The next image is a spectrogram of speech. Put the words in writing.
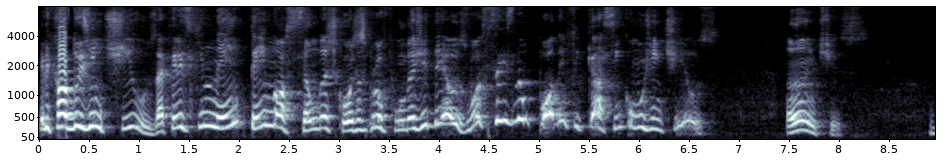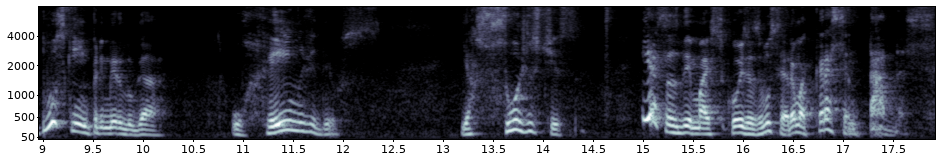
Ele fala dos gentios, aqueles que nem têm noção das coisas profundas de Deus. Vocês não podem ficar assim como gentios. Antes, busquem em primeiro lugar o reino de Deus e a sua justiça. E essas demais coisas vos serão acrescentadas.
